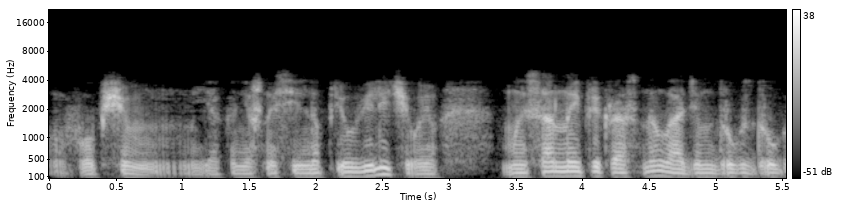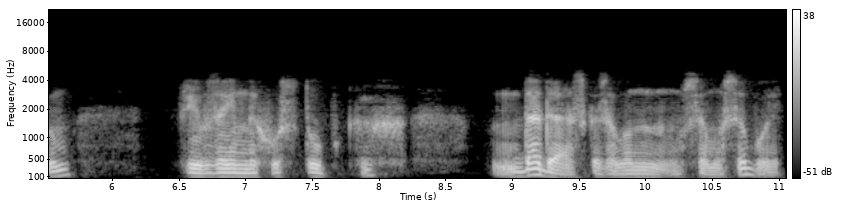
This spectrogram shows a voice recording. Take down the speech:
В общем, я, конечно, сильно преувеличиваю. Мы с Анной прекрасно ладим друг с другом при взаимных уступках. «Да-да», — сказал он, — «само собой».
